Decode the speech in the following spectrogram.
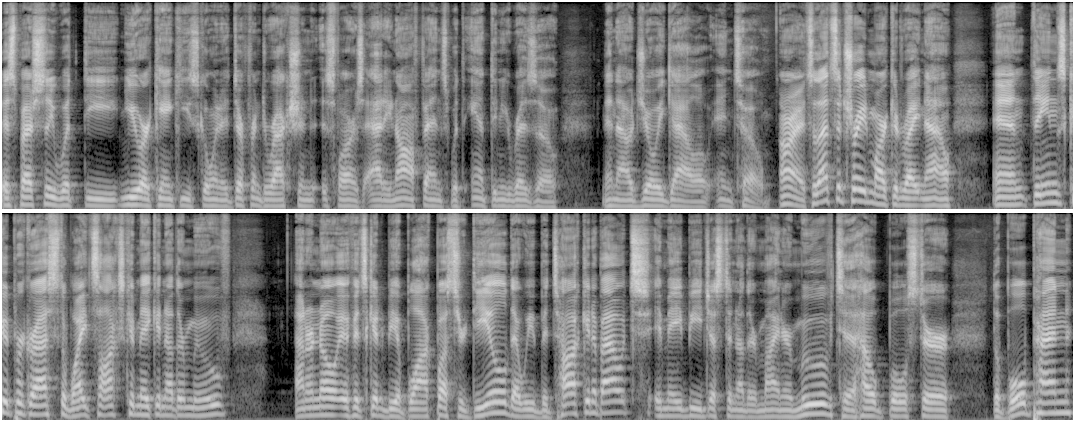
especially with the New York Yankees going a different direction as far as adding offense with Anthony Rizzo and now Joey Gallo in tow. All right, so that's the trade market right now, and things could progress. The White Sox could make another move. I don't know if it's going to be a blockbuster deal that we've been talking about. It may be just another minor move to help bolster the bullpen,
